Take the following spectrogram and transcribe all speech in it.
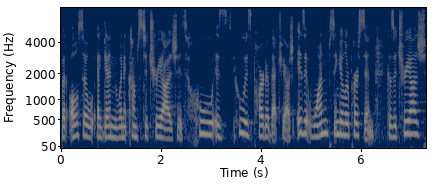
but also again when it comes to triage it's who is who is part of that triage is it one singular person because a triage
